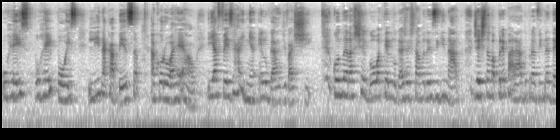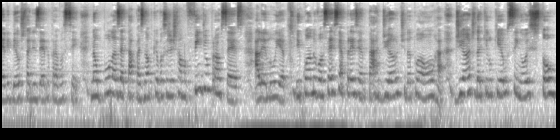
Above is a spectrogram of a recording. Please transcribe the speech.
O rei, o rei pôs lhe na cabeça a coroa real e a fez rainha em lugar de Vaxi. Quando ela chegou àquele lugar, já estava designado, já estava preparado para a vida dela. E Deus está dizendo para você: não pula as etapas, não, porque você já está no fim de um processo. Aleluia. E quando você se apresentar diante da tua honra, diante daquilo que eu, Senhor, estou,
